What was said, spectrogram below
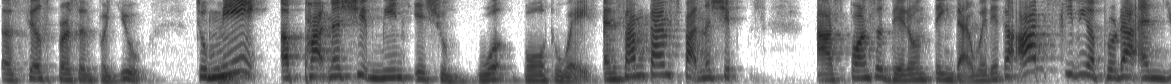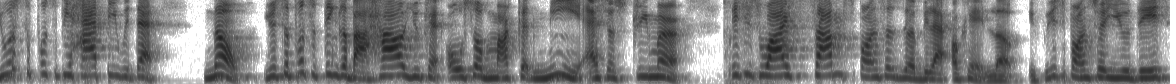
a salesperson for you. To hmm. me, a partnership means it should work both ways. And sometimes partnerships are sponsors, they don't think that way. They thought, oh, I'm just giving you a product and you're supposed to be happy with that. No, you're supposed to think about how you can also market me as a streamer. This is why some sponsors will be like, okay, look, if we sponsor you this,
